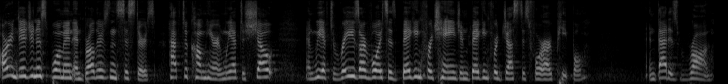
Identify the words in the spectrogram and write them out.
our indigenous women and brothers and sisters have to come here and we have to shout and we have to raise our voices begging for change and begging for justice for our people and that is wrong.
